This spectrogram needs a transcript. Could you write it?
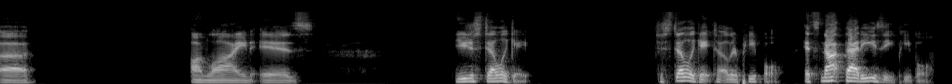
uh, online is you just delegate. Just delegate to other people. it's not that easy, people.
